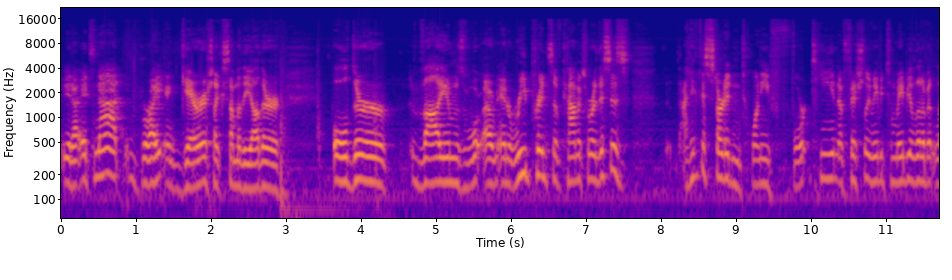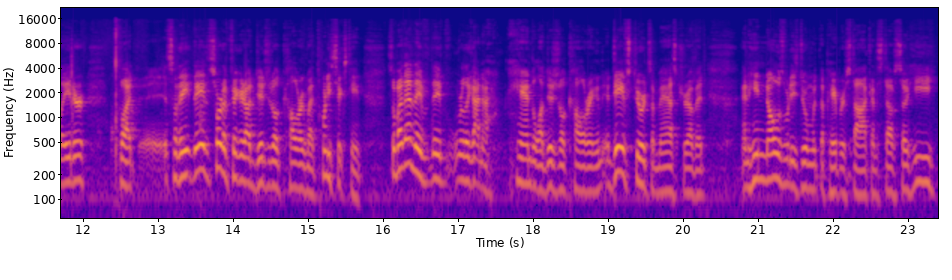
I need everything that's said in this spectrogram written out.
you know, it's not bright and garish like some of the other older volumes and reprints of comics were. This is I think this started in 2014 officially, maybe to maybe a little bit later. But uh, so they, they had sort of figured out digital coloring by 2016. So by then they've, they've really gotten a handle on digital coloring. And Dave Stewart's a master of it. And he knows what he's doing with the paper stock and stuff. So he,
